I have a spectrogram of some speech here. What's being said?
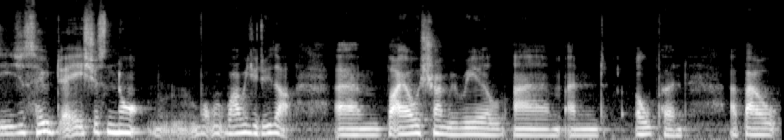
you just who it's just not. Why would you do that? Um, but I always try and be real um, and open about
